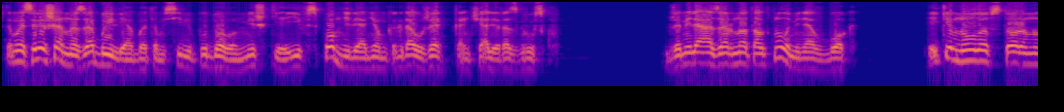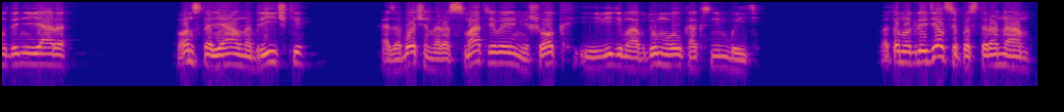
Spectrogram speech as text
что мы совершенно забыли об этом семипудовом мешке и вспомнили о нем, когда уже кончали разгрузку. Джамиля озорно толкнула меня в бок и кивнула в сторону Данияра. Он стоял на бричке, озабоченно рассматривая мешок и, видимо, обдумывал, как с ним быть. Потом огляделся по сторонам,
